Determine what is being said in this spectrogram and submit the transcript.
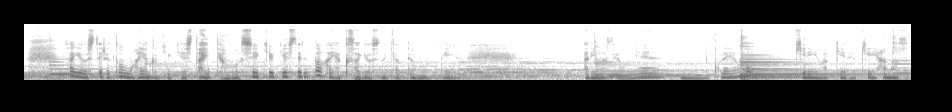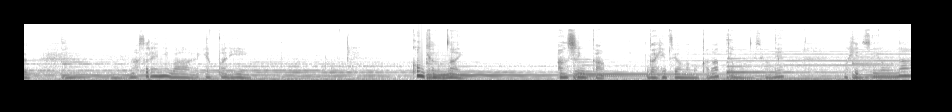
作業してるともう早く休憩したいって思うし休憩してると早く作業しなきゃって思うっていうありますよね。うん、これを切り分ける切り離す、うんまあ、それにはやっぱり根拠のない安心感が必要なのかなって思うんですよね。必要な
